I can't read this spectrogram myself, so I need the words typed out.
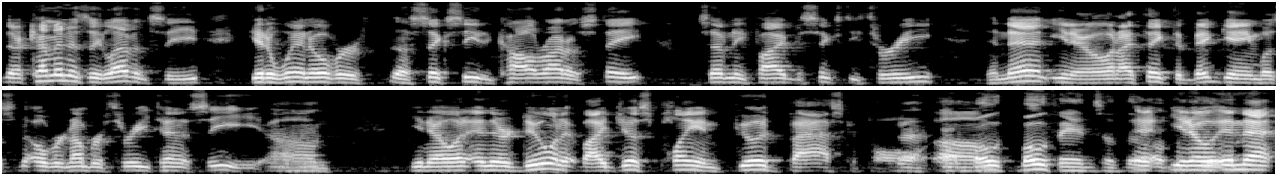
They're coming as the 11th seed, get a win over the sixth seeded Colorado State, 75 to 63, and then you know, and I think the big game was over number three Tennessee. Mhm. Um, you know, and, and they're doing it by just playing good basketball. Yeah, on Um, both both ends of the. uh, of the you know, floor. in that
